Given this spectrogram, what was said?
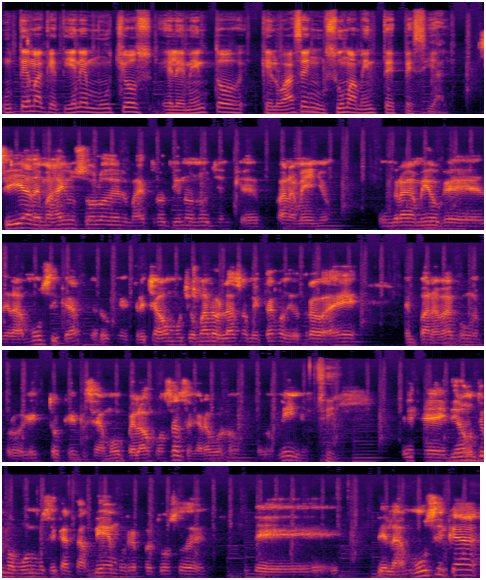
un tema que tiene muchos elementos que lo hacen sumamente especial. Sí, además hay un solo del maestro Tino Nugent, que es panameño, un gran amigo que de la música, pero que estrechamos mucho más los lazos de amistad cuando yo trabajé en Panamá con el proyecto que, se llamó Pelado con Salsa, que era con los, con los niños. Sí. Eh, Tino es un tipo muy musical también, muy respetuoso de, de, de la música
